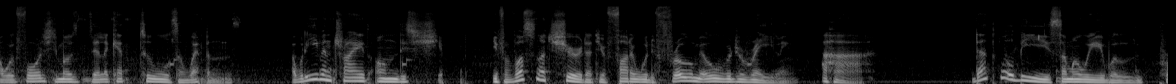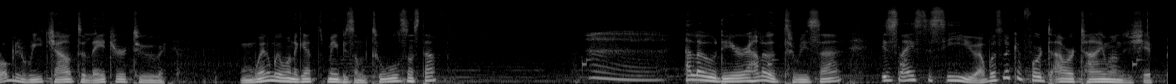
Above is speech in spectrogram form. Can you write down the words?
I will forge the most delicate tools and weapons. I would even try it on this ship. If I was not sure that your father would throw me over the railing. Aha. That will be someone we will probably reach out to later to when we want to get maybe some tools and stuff. Hello dear, hello Teresa. It's nice to see you. I was looking forward to our time on the ship.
